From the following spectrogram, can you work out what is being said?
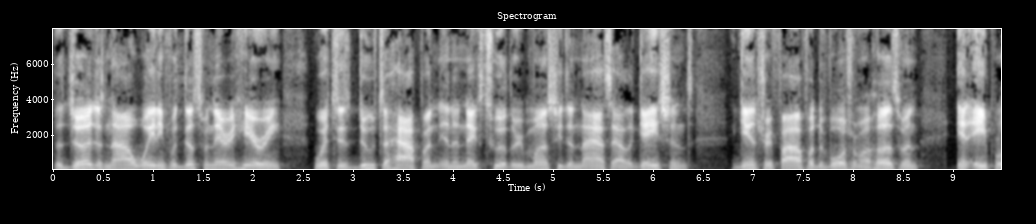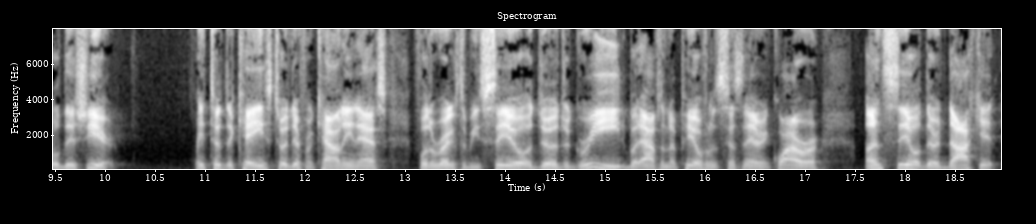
The judge is now waiting for disciplinary hearing, which is due to happen in the next two or three months. She denies allegations. Gentry filed for divorce from her husband in April this year. They took the case to a different county and asked for the records to be sealed. A judge agreed, but after an appeal from the Cincinnati Enquirer, unsealed their docket.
